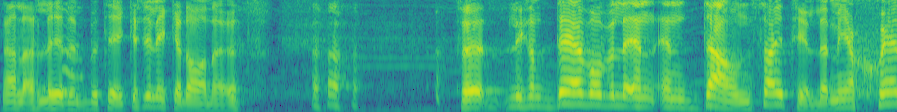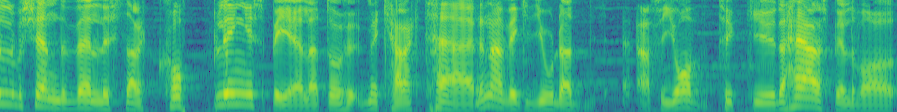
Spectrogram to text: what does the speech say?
När alla Lidl-butiker ser likadana ut. Så liksom, det var väl en, en downside till det, men jag själv kände väldigt stark koppling i spelet och med karaktärerna, vilket gjorde att alltså jag tycker ju det här spelet var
